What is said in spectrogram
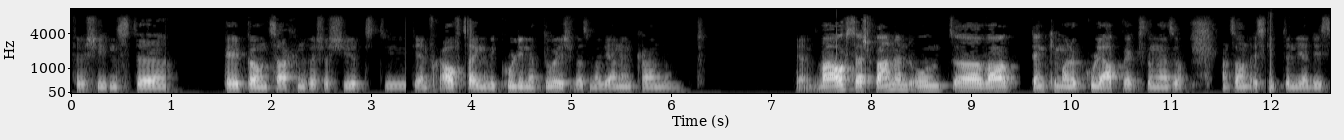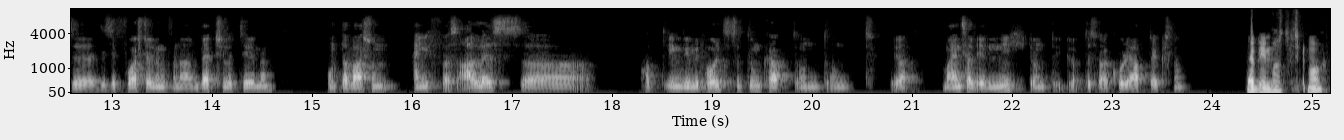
verschiedenste Paper und Sachen recherchiert, die, die einfach aufzeigen, wie cool die Natur ist, was man lernen kann. Und ja, war auch sehr spannend und äh, war, denke ich mal, eine coole Abwechslung. Also ansonsten, es gibt dann ja diese, diese Vorstellung von allen Bachelor-Themen und da war schon eigentlich fast alles, äh, hat irgendwie mit Holz zu tun gehabt und, und ja, meins halt eben nicht. Und ich glaube, das war eine coole Abwechslung. Bei wem hast du das gemacht?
